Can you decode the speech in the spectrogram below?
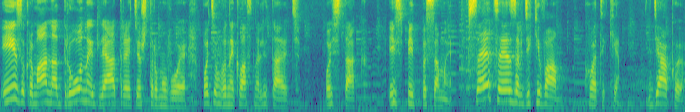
і, зокрема, на дрони для третьої штурмової. Потім вони класно літають. Ось так. Із підписами. Все це завдяки вам, котики. Дякую.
